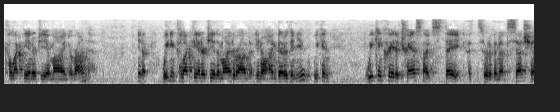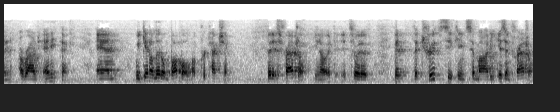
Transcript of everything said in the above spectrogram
collect the energy of mind around that. You know, We can collect the energy of the mind around, you know, I'm better than you. We can, we can create a trance-like state, a, sort of an obsession around anything, and we get a little bubble of protection. But it's fragile, you know. It, sort of, but the truth-seeking samadhi isn't fragile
